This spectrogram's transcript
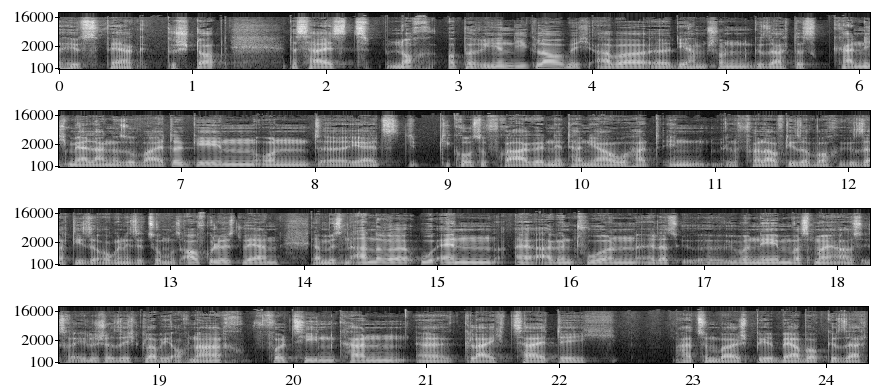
Palästinenser-Hilfswerk gestoppt. Das heißt, noch operieren die, glaube ich, aber äh, die haben schon gesagt, das kann nicht mehr lange so weitergehen. Und äh, ja, jetzt die, die große Frage, Netanyahu hat im Verlauf dieser Woche gesagt, diese Organisation muss aufgelöst werden. Da müssen andere UN-Agenturen äh, das äh, übernehmen, was man aus israelischer Sicht, glaube ich, auch nachvollziehen kann. Äh, gleichzeitig hat zum Beispiel Baerbock gesagt,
